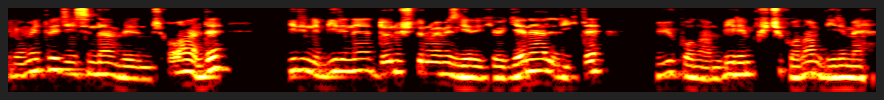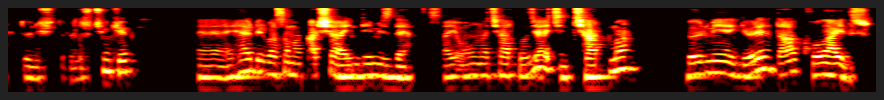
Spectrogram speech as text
kilometre cinsinden verilmiş. O halde birini birine dönüştürmemiz gerekiyor. Genellikle büyük olan birim küçük olan birime dönüştürülür. Çünkü her bir basamak aşağı indiğimizde sayı 10 ile çarpılacağı için çarpma bölmeye göre daha kolaydır.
